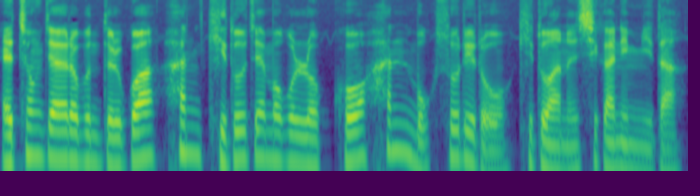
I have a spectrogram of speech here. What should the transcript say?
애청자 여러분들과 한 기도 제목을 놓고 한 목소리로 기도하는 시간입니다.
